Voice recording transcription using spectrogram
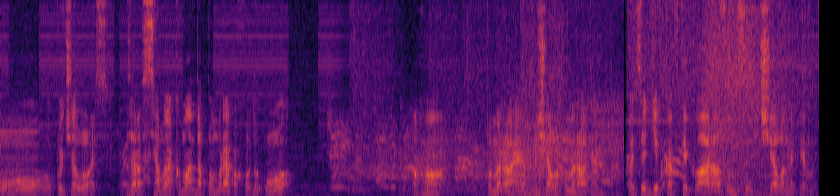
О, почалось. Зараз вся моя команда помре, походу. О. Ага. Помирає, почала помирати. Оця дівка втекла разом з челом якимось.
